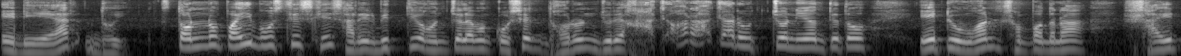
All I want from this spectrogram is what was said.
এডিএআর দুই। স্তন্যপায়ী মস্তিষ্কে শারীরবৃত্তীয় অঞ্চল এবং কোষের ধরন জুড়ে হাজার হাজার উচ্চ নিয়ন্ত্রিত এ টু ওয়ান সম্পাদনা সাইট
